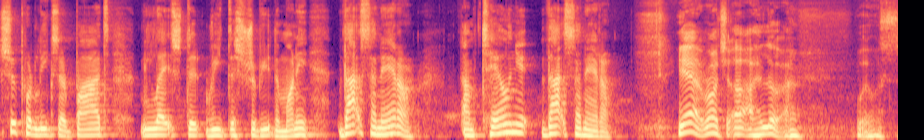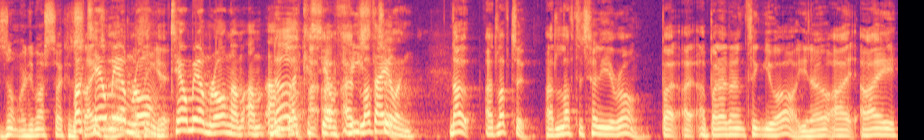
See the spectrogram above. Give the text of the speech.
Super leagues are bad. Let's redistribute the money. That's an error. I'm telling you, that's an error. Yeah, Roger. Uh, look, well, there's not really much I can well, say. Tell me I'm wrong. Tell me I'm wrong. I'm, I'm, I'm no, like I say, I'm freestyling. No, I'd love to. I'd love to tell you you're wrong, but I, but I don't think you are. You know, I, I,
